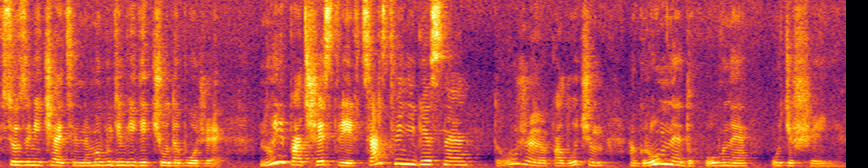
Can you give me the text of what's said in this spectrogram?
все замечательно, мы будем видеть чудо Божие. Ну и по отшествии в Царствие Небесное тоже получим огромное духовное утешение.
